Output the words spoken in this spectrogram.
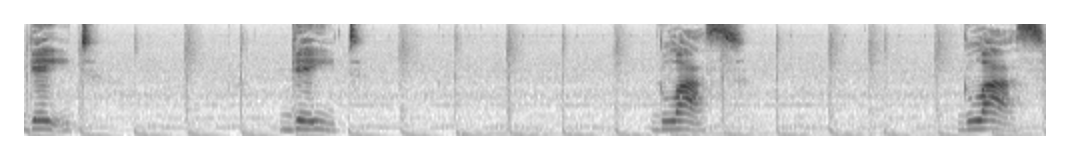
gate. Gate. Glass. Glass.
